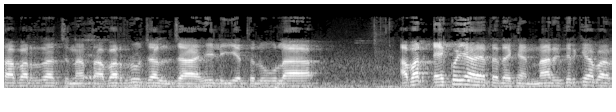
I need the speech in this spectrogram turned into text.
তাবাররাজনা তাবাররুজাল জাহিলিয়াতিল উলা। আবার একই আয়াতে দেখেন, নারীদেরকে আবার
